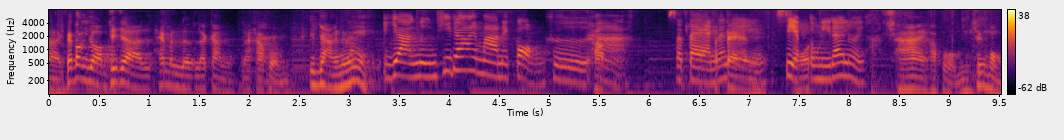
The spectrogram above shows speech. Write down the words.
่าก็ต้องยอมที่จะให้มันเลอะแล้วกันนะครับผมอีกอย่างหนึงอีกอย่างหนึ่งที่ได้มาในกล่องคือครับอ่า สแตนนั่นสแตเอนงเสียบตรงนี้ได้เลยค่ะ ใช่ครับผม ซึ่งผม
